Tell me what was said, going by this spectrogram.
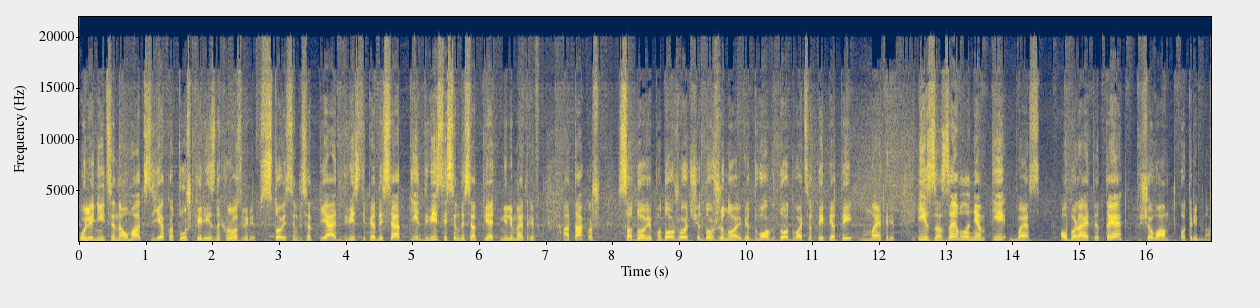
У лінійці Neomax є катушки різних розмірів 185, 250 і 275 мм, а також садові подовжувачі довжиною від 2 до 25 метрів із заземленням і без. Обирайте те, що вам потрібно.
